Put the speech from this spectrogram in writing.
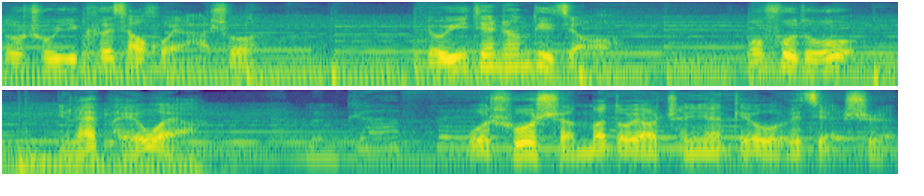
露出一颗小虎牙，说。友谊天长地久，我复读，你来陪我呀。我说什么都要陈元给我个解释。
